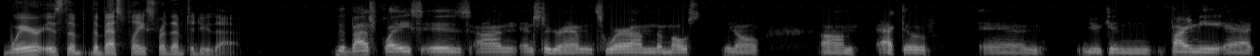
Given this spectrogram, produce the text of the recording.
where is the the best place for them to do that? the best place is on Instagram. It's where I'm the most, you know, um, active, and you can find me at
